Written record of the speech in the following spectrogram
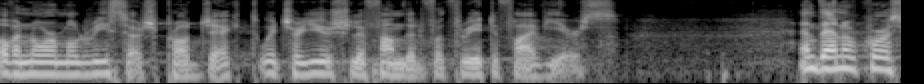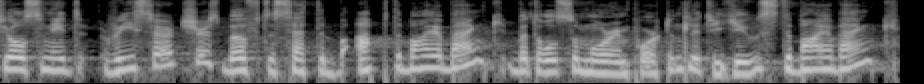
of a normal research project, which are usually funded for three to five years. And then, of course, you also need researchers, both to set up the biobank, but also more importantly, to use the biobank.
